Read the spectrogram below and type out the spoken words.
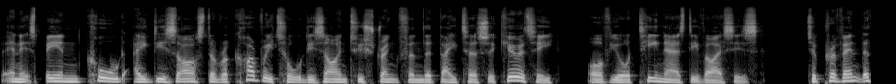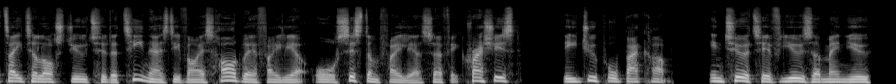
and it's being called a disaster recovery tool designed to strengthen the data security of your TNAS devices to prevent the data loss due to the TNAS device hardware failure or system failure. So if it crashes, the Duple Backup intuitive user menu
